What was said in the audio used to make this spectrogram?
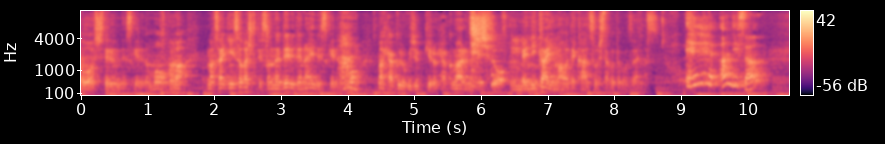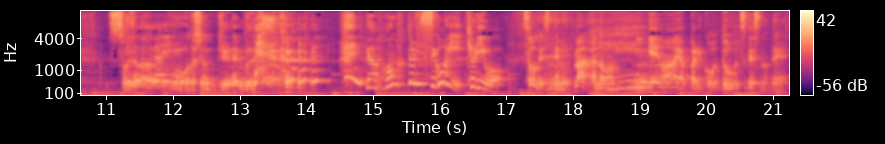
ーをしてるんですけれども、まあまあ、最近忙しくてそんなに出れてないですけれども、はい。まあ、160キロ100マイルのレースを、えうん。2回今まで完走したことがございます。えー、アンディさん？それはもう私の10年分ですね。いや本当にすごい距離をそうですね、うん。まああの人間はやっぱりこう動物ですので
